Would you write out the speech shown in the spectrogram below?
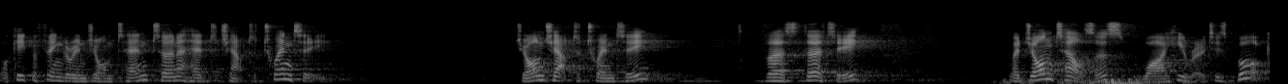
Well, keep a finger in John 10, turn ahead to chapter 20. John chapter 20, verse 30, where John tells us why he wrote his book.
